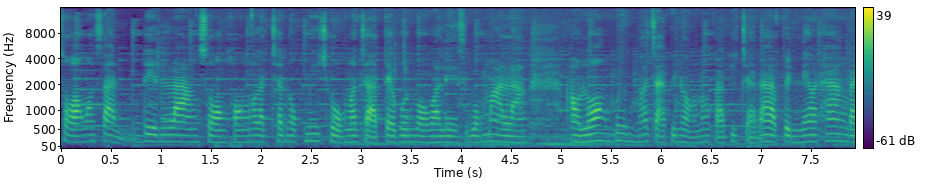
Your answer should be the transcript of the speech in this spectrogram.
สองมาสันเด่นลางสองของรัชนกมีโชคเนาะจ้าแต่เพิ่นบอกว่าเลขสิบมาล่างเอาล่องเบิ่งเนาะจ้าพี่น้องเนาะกับพิจาราเป็นแนวทางใด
